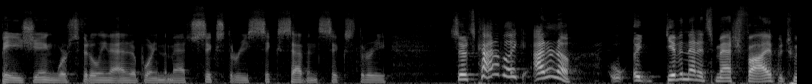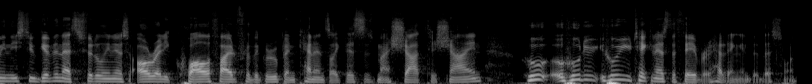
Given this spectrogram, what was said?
Beijing, where Svitolina ended up winning the match 6-3, 6-7, 6-3. So it's kind of like I don't know. Uh, Given that it's match five between these two, given that Svitolina's already qualified for the group and Kenin's like this is my shot to shine, who who do who are you taking as the favorite heading into this one?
